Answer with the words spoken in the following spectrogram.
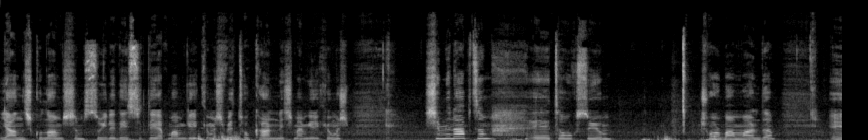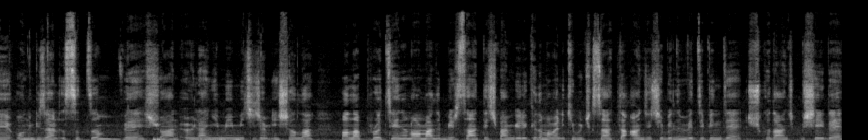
yanlış kullanmışım. Su ile değil sütle yapmam gerekiyormuş ve tok karnına içmem gerekiyormuş. Şimdi ne yaptım? E, tavuk suyum, çorbam vardı. E, onu güzel ısıttım ve şu an öğlen yemeğimi içeceğim inşallah. Valla proteini normalde bir saatte içmem gerekiyordu ama ben iki buçuk saatte anca içebildim ve dibinde şu kadarcık bir şey de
